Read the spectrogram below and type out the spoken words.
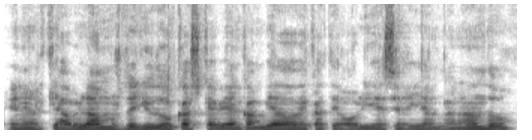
en el que hablamos de judokas que habían cambiado de categoría y seguían ganando,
